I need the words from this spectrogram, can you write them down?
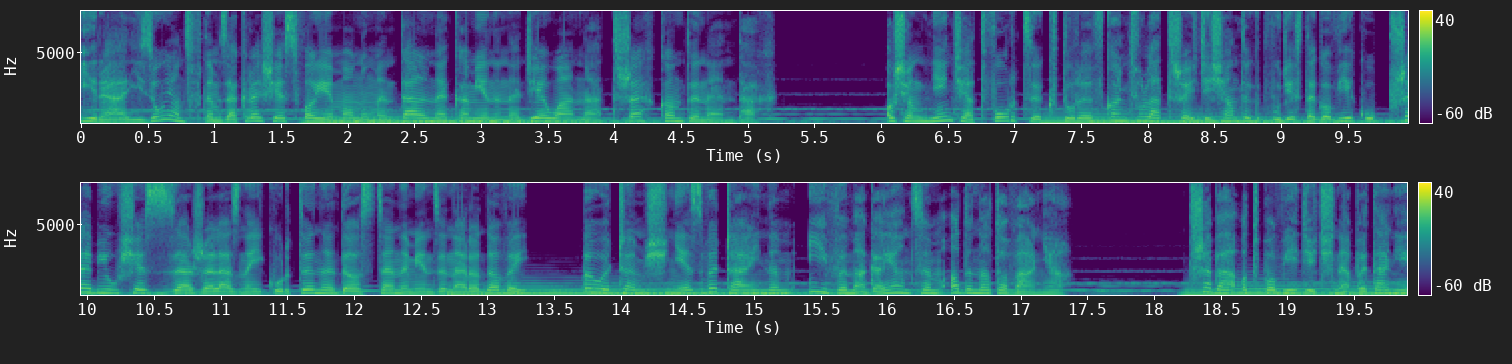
i realizując w tym zakresie swoje monumentalne kamienne dzieła na trzech kontynentach. Osiągnięcia twórcy, który w końcu lat 60. XX wieku przebił się z za żelaznej kurtyny do sceny międzynarodowej, były czymś niezwyczajnym i wymagającym odnotowania. Trzeba odpowiedzieć na pytanie,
